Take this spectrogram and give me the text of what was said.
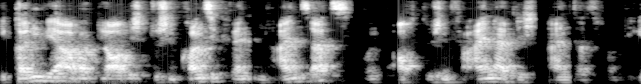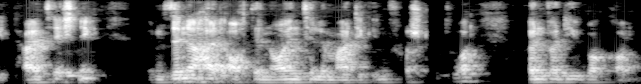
Die können wir aber, glaube ich, durch einen konsequenten Einsatz und auch durch einen vereinheitlichten Einsatz von Digitaltechnik im Sinne halt auch der neuen Telematikinfrastruktur, können wir die überkommen.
